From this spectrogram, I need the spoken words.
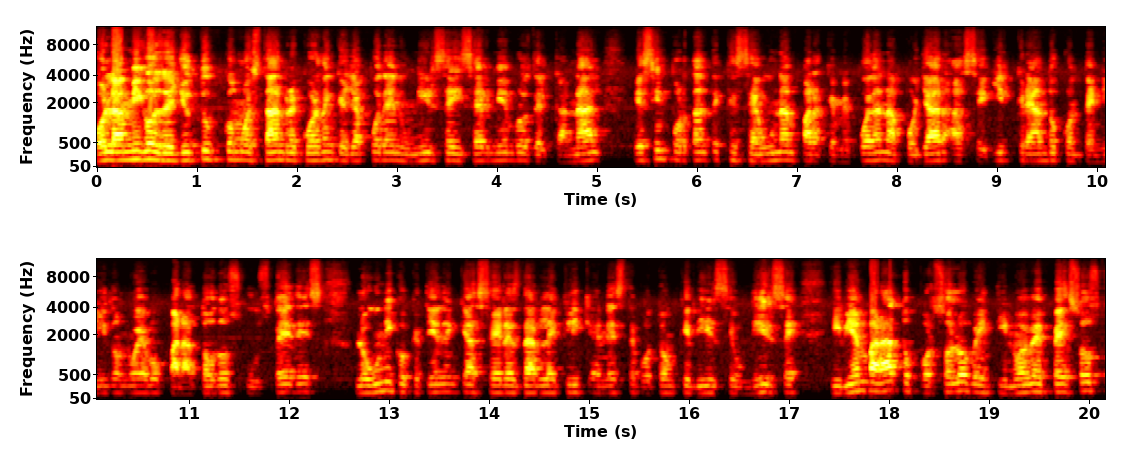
Hola amigos de YouTube, ¿cómo están? Recuerden que ya pueden unirse y ser miembros del canal. Es importante que se unan para que me puedan apoyar a seguir creando contenido nuevo para todos ustedes. Lo único que tienen que hacer es darle clic en este botón que dice unirse y bien barato, por solo 29 pesos,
